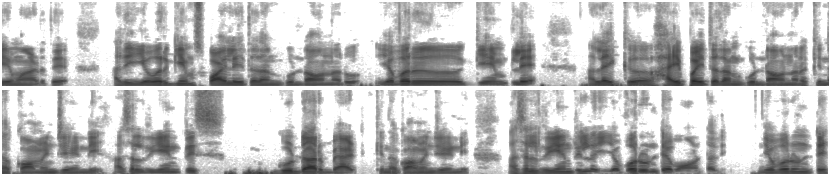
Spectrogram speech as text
గేమ్ ఆడితే అది ఎవరు గేమ్ స్పాయిల్ అవుతుంది అనుకుంటా ఉన్నారు? ఎవరు గేమ్ ప్లే లైక్ హైప్ అవుతుంది అనుకుంటా ఉన్నారు? కింద కామెంట్ చేయండి. అసలు రీఎంట్రీస్ గుడ్ ఆర్ బ్యాడ్ కింద కామెంట్ చేయండి. అసలు రీఎంట్రీలో ఎవరుంటే బాగుంటుంది? ఎవరుంటే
